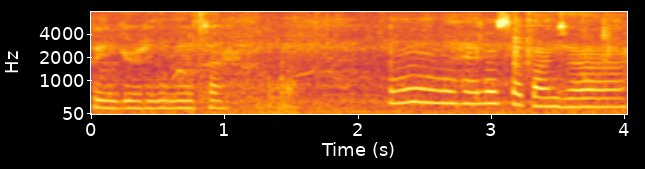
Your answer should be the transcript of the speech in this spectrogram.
Suyu göreyim yeter. Aa, hello Sapanca.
